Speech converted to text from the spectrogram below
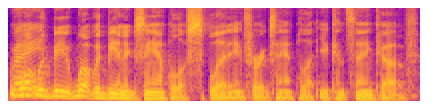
Right? What would be what would be an example of splitting, for example, that you can think of?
